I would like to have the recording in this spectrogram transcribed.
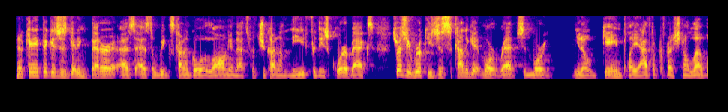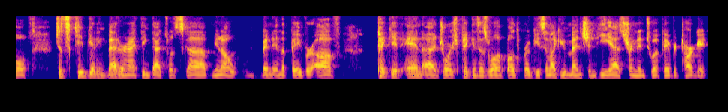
you know, Kenny Pickett's just getting better as as the weeks kind of go along, and that's what you kind of need for these quarterbacks, especially rookies, just to kind of get more reps and more you know gameplay at the professional level. Just keep getting better, and I think that's what's uh, you know been in the favor of Pickett and uh, George Pickens as well, both rookies. And like you mentioned, he has turned into a favorite target.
